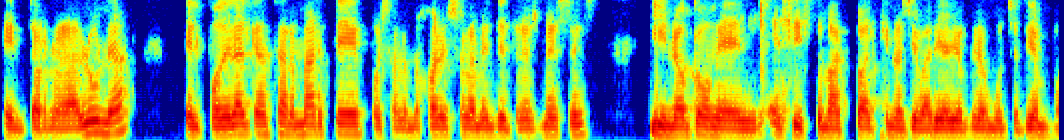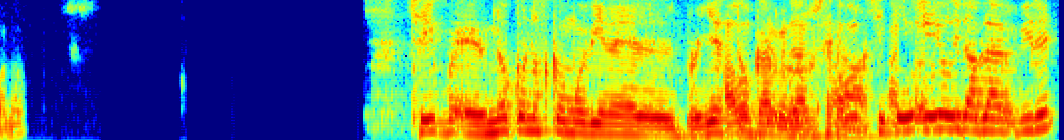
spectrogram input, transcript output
en torno a la Luna, el poder alcanzar Marte, pues a lo mejor en solamente tres meses y no con el, sistema actual que nos llevaría, yo creo, mucho tiempo, ¿no? Sí, eh, no conozco muy bien el proyecto, Carlos. así que he oído hablar. Mire,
